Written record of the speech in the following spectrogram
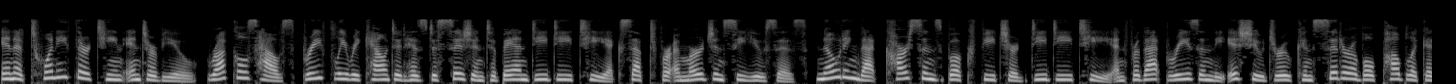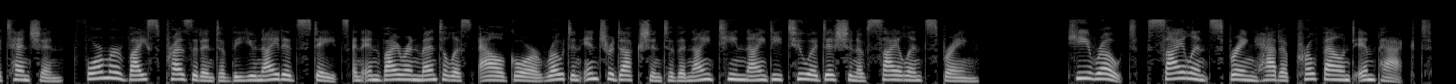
In a 2013 interview, Ruckelshaus briefly recounted his decision to ban DDT except for emergency uses, noting that Carson's book featured DDT and for that reason the issue drew considerable public attention. Former Vice President of the United States and environmentalist Al Gore wrote an introduction to the 1992 edition of Silent Spring. He wrote, Silent Spring had a profound impact.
